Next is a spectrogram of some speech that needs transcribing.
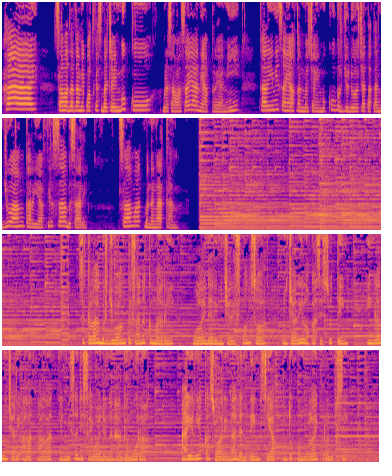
Hai, selamat datang di podcast Bacain Buku. Bersama saya Nia Priyani. Kali ini saya akan bacain buku berjudul Catatan Juang karya Firsa Besari. Selamat mendengarkan. Setelah berjuang ke sana kemari, mulai dari mencari sponsor, mencari lokasi syuting, hingga mencari alat-alat yang bisa disewa dengan harga murah, akhirnya Kasuarina dan tim siap untuk memulai produksi.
